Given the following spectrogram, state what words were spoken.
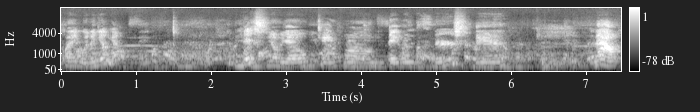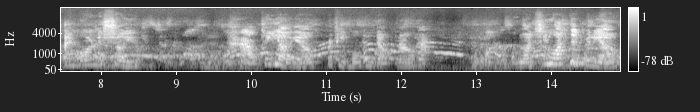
playing with a yo-yo. This yo-yo came from Dave Buster's, and now I'm going to show you how to yo-yo for people who don't know how. Once you watch the video,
